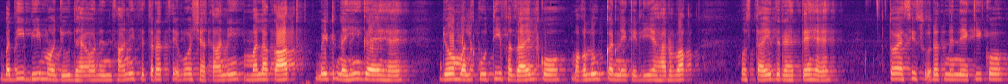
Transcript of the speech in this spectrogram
بدی بھی موجود ہے اور انسانی فطرت سے وہ شیطانی ملکات مٹ نہیں گئے ہیں، جو ملکوتی فضائل کو مغلوب کرنے کے لیے ہر وقت مستعد رہتے ہیں، تو ایسی صورت میں نیکی کو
